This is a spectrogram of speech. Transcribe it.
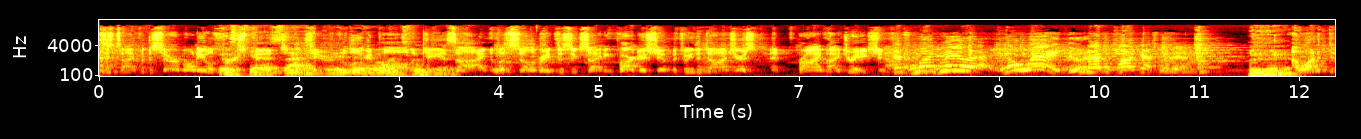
It's time for the ceremonial It's first pitch. KSI, Let's hear it for Logan Paul and KSI. And let's celebrate this exciting partnership between the Dodgers and Prime Hydration. That's Mike Majlak. No way, dude. I have a podcast with him. I wanted to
